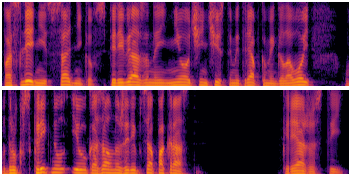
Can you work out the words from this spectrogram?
Последний из всадников, с перевязанной не очень чистыми тряпками головой, вдруг вскрикнул и указал на жеребца покраста. Кряжестый,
